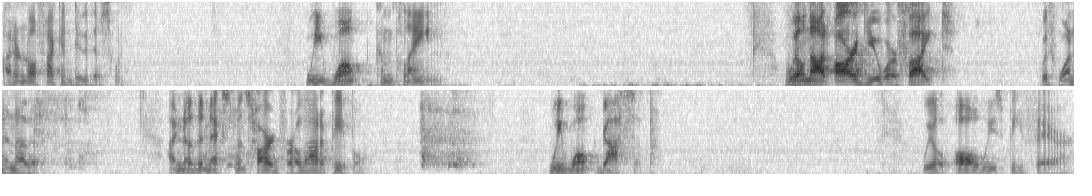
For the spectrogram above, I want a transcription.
I don't know if I can do this one. We won't complain. We'll not argue or fight with one another. I know the next one's hard for a lot of people. We won't gossip. We'll always be fair.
